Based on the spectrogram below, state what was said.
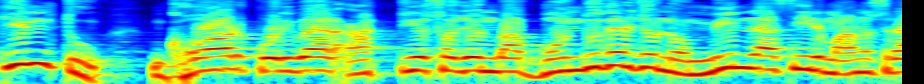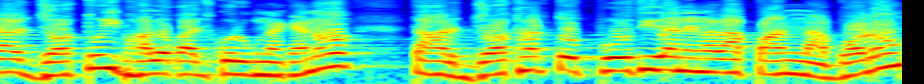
কিন্তু ঘর, পরিবার, আত্মীয় স্বজন বা বন্ধুদের জন্য মীন রাশির মানুষরা যতই ভালো কাজ করুক না কেন, তার যথার্থ প্রতিদান এনারা পান না। বরং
